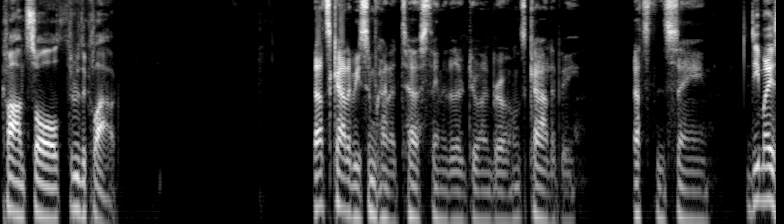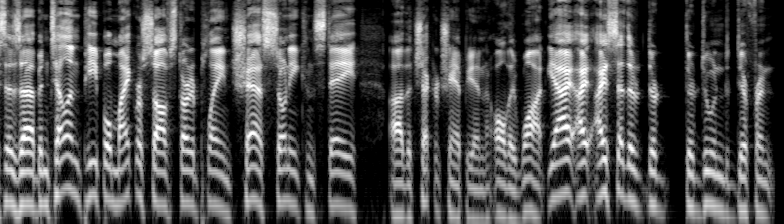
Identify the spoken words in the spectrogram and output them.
console through the cloud. That's got to be some kind of testing that they're doing, bro. It's got to be. That's insane. D Money says, uh, I've been telling people Microsoft started playing chess. Sony can stay uh, the checker champion all they want. Yeah, I, I- I said they're they're they're doing a different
